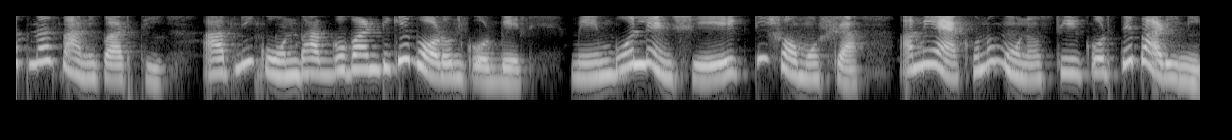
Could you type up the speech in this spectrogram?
আপনার পানিপ্রার্থী আপনি কোন ভাগ্যবানটিকে বরণ করবেন? মেম বললেন, সে একটি সমস্যা। আমি এখনও মনস্থির করতে পারিনি।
